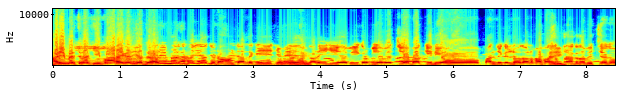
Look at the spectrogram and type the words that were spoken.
ਹਰੀ ਮਿਰਚ ਦਾ ਕੀ ਭਾਅ ਰਹੇਗਾ ਜੀ ਅੱਜ? ਹਰੀ ਮਿਰਚ ਬਾਈ ਅੱਜ ਡਾਊਨ ਚੱਲ ਗਈ ਜਿਵੇਂ ਆ ਹਾਂਜੀ। ਕਾਲੀ ਜੀ ਇਹ 20 ਰੁਪਏ ਵੇਚੀ ਆ ਬਾਕੀ ਦੀ ਉਹ 5 ਕਿਲੋ ਦਾ ਲਫਾਫਾ ਅੱਛਾ ਜੀ। 17 ਕੁ ਦਾ ਵੇਚਿਆਗਾ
